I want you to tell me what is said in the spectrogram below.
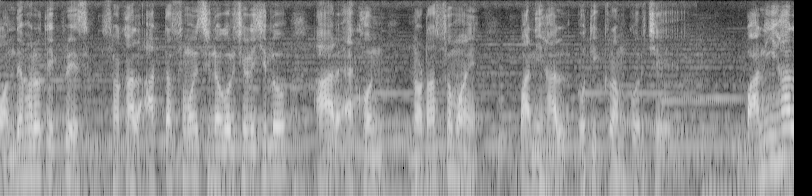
Vande Bharat express সকাল আটটার সময় শ্রীনগর ছেড়েছিল আর এখন নটার সময় বানিহাল অতিক্রম করছে। বানিহাল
